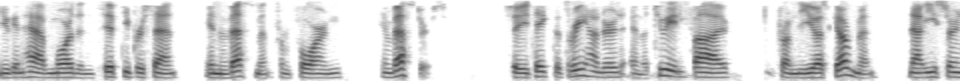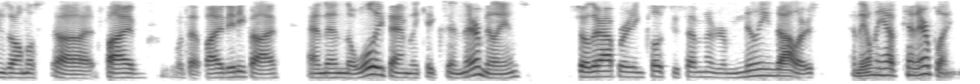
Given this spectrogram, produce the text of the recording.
you can have more than fifty percent investment from foreign investors. So you take the 300 and the 285 from the U.S. government. Now Eastern's almost uh, at five, what's that, 585, and then the Woolley family kicks in their millions, so they're operating close to 700 million dollars, and they only have 10 airplanes.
